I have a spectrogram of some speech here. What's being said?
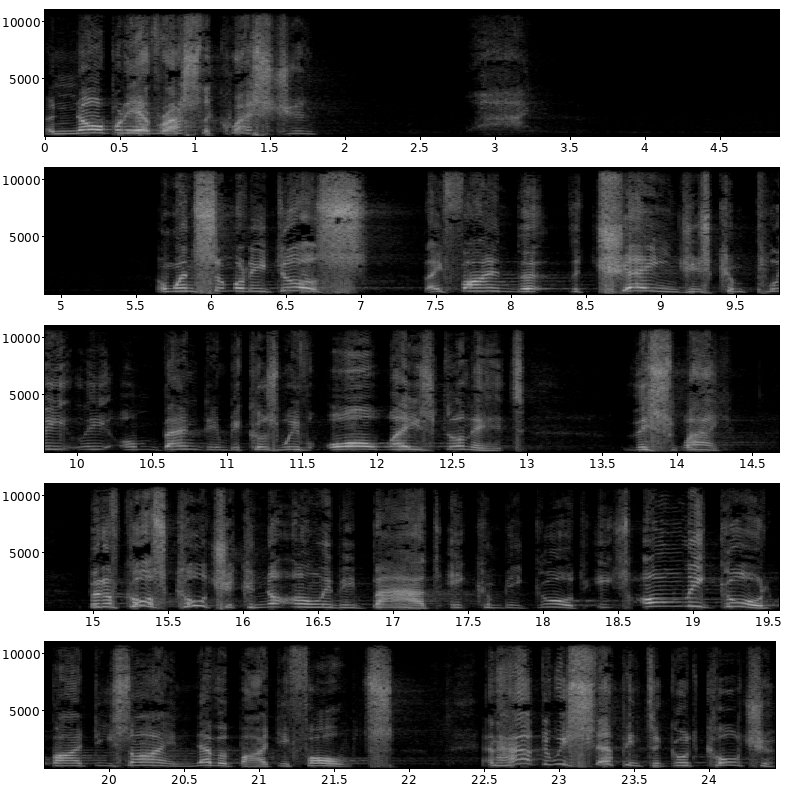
And nobody ever asked the question, why? And when somebody does, they find that the change is completely unbending because we've always done it this way. But of course, culture can not only be bad, it can be good. It's only good by design, never by default. And how do we step into good culture?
